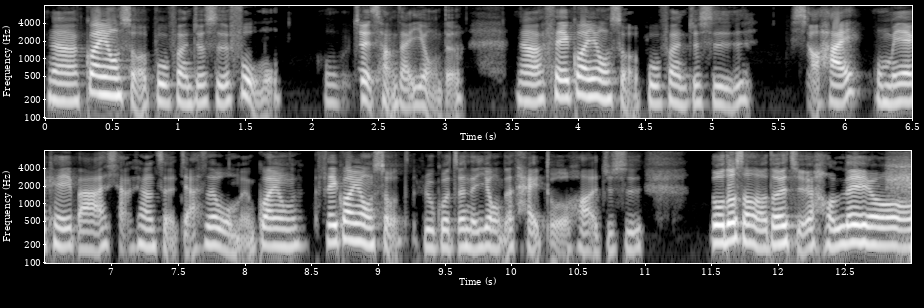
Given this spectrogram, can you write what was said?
那惯用手的部分就是父母，我们最常在用的。那非惯用手的部分就是小孩，我们也可以把它想象成，假设我们惯用非惯用手，如果真的用的太多的话，就是多多少少都会觉得好累哦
